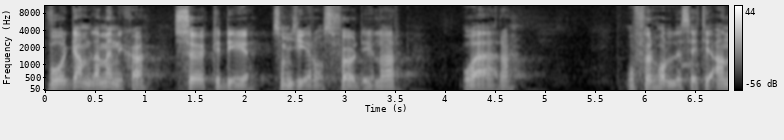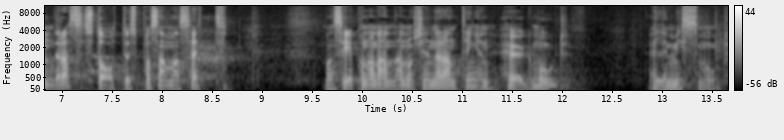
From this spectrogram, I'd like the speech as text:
Vår gamla människa söker det som ger oss fördelar och ära och förhåller sig till andras status på samma sätt. Man ser på någon annan och känner antingen högmod eller missmod.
